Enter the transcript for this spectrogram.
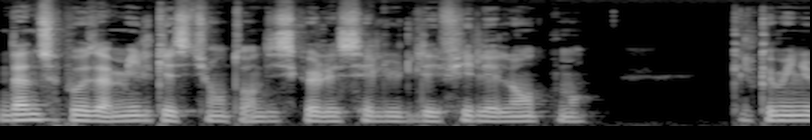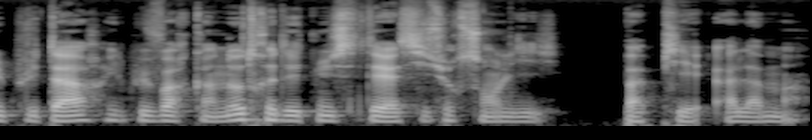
Dan se posa mille questions tandis que les cellules défilaient lentement. Quelques minutes plus tard, il put voir qu'un autre détenu s'était assis sur son lit, papier à la main.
